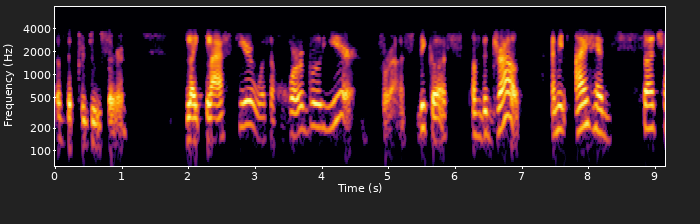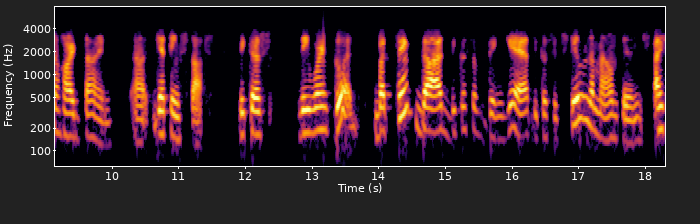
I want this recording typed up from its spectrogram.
of the producer. Like last year was a horrible year for us because of the drought. I mean, I had such a hard time uh, getting stuff because they weren't good. But thank God, because of Benguet, because it's still in the mountains, I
